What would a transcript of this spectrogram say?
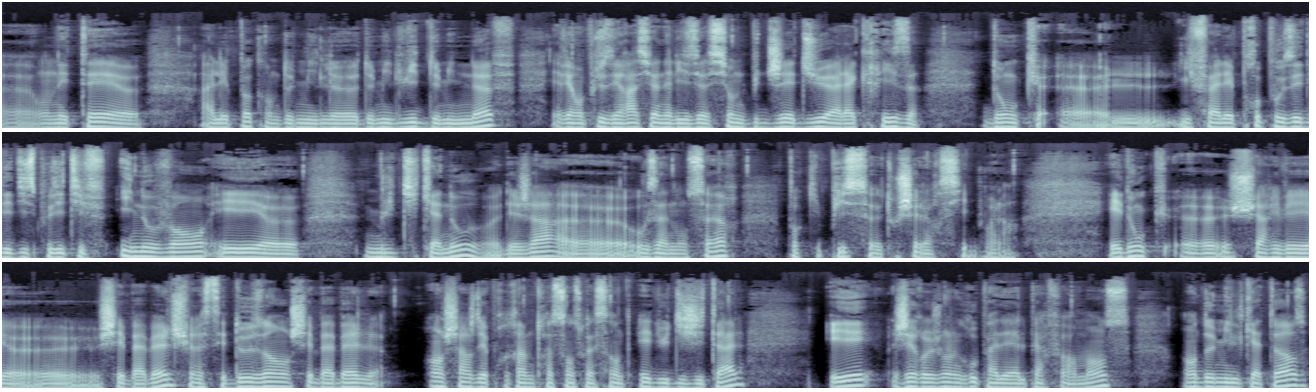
Euh, on était euh, à l'époque en 2008-2009. Euh, il y avait en plus des rationalisations de budget dues à la crise. Donc, il fallait proposer des dispositifs innovants et multicanaux déjà aux annonceurs pour qu'ils puissent toucher leur cible. Voilà. Et donc, je suis arrivé chez Babel. Je suis resté deux ans chez Babel en charge des programmes 360 et du digital. Et j'ai rejoint le groupe ADL Performance en 2014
